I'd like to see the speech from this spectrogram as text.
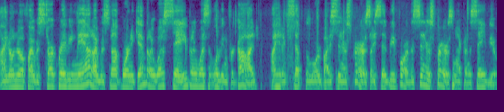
I don't know if I was stark raving mad. I was not born again, but I was saved, but I wasn't living for God. I had accepted the Lord by sinner's prayer. As I said before, the sinner's prayer is not going to save you.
